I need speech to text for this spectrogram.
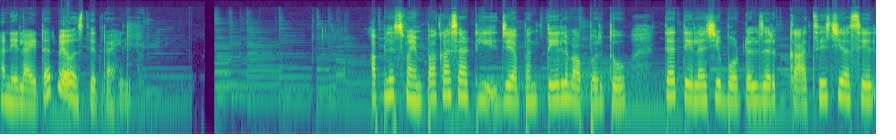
आणि लायटर व्यवस्थित राहील. आपल्या स्वयंपाकासाठी जे आपण तेल वापरतो त्या तेलाची बॉटल जर काचेची असेल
